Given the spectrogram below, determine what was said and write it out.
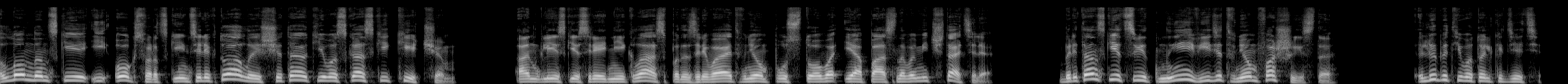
Лондонские и оксфордские интеллектуалы считают его сказки китчем, Английский средний класс подозревает в нем пустого и опасного мечтателя. Британские цветные видят в нем фашиста. Любят его только дети.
